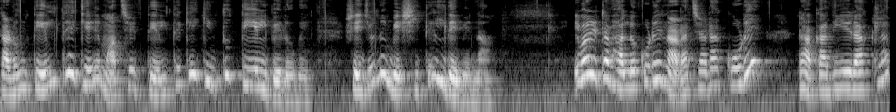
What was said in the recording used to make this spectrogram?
কারণ তেল থেকে, মাছের তেল থেকেই কিন্তু তেল বেরোবে, সেই জন্য বেশি তেল দেবে না। এবার এটা ভালো করে নাড়াচাড়া করে ঢাকা দিয়ে রাখলাম।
